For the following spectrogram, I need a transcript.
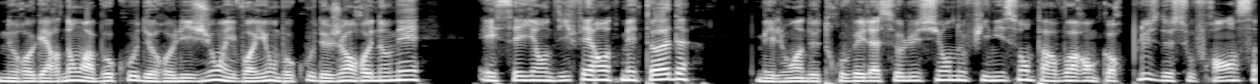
nous regardons à beaucoup de religions et voyons beaucoup de gens renommés essayant différentes méthodes, mais loin de trouver la solution, nous finissons par voir encore plus de souffrances.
